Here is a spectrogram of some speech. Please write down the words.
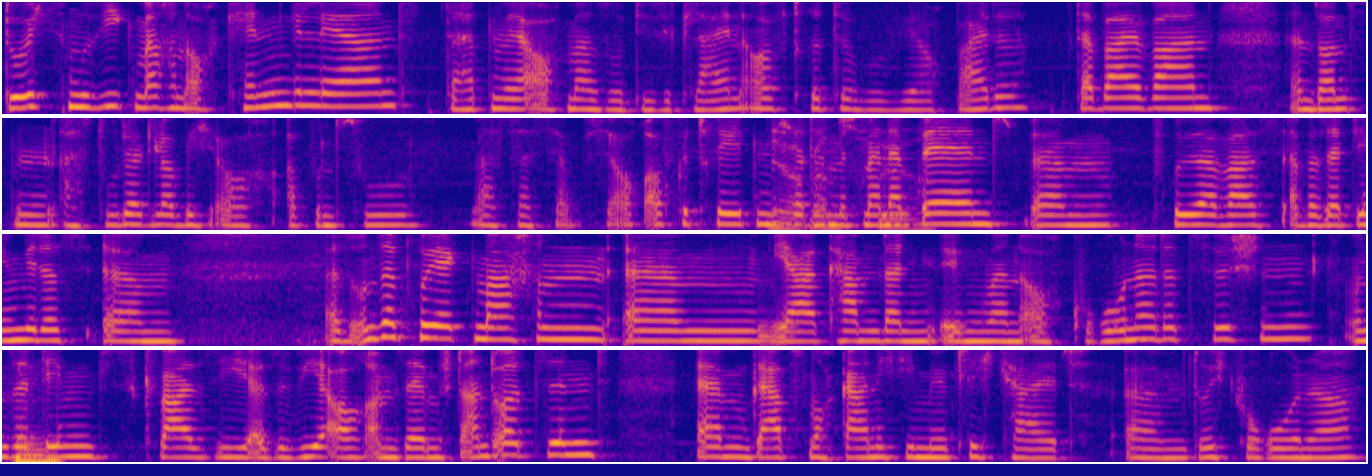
durchs Musikmachen auch kennengelernt. Da hatten wir ja auch mal so diese kleinen Auftritte, wo wir auch beide dabei waren. Ansonsten hast du da, glaube ich, auch ab und zu, was das ja, bist ja auch aufgetreten. Ja, ich hatte mit meiner früher. Band ähm, früher was, aber seitdem wir das, ähm, also unser Projekt machen, ähm, ja, kam dann irgendwann auch Corona dazwischen. Und mhm. seitdem es quasi, also wir auch am selben Standort sind, ähm, gab es noch gar nicht die Möglichkeit durch Corona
